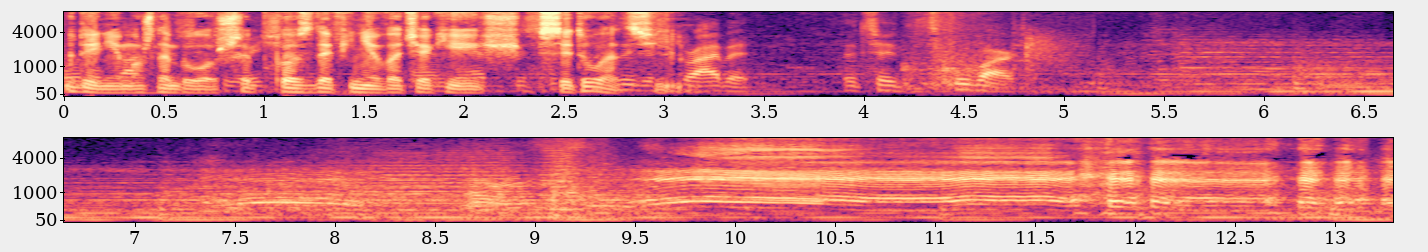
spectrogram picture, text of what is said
gdy nie można było szybko zdefiniować jakiejś sytuacji.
